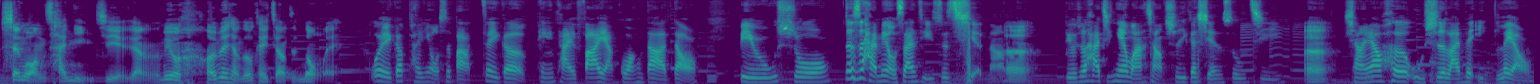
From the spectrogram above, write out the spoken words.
伸往餐饮界这样，没有，我还没有想说可以这样子弄哎、欸。我有一个朋友是把这个平台发扬光大到，比如说这是还没有三级之前呢、啊，嗯，比如说他今天晚上想吃一个咸酥鸡，嗯，想要喝五十兰的饮料。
